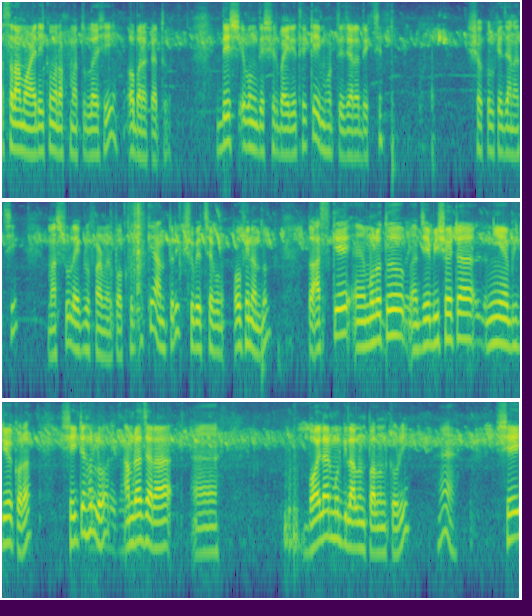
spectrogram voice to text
আসসালামু আলাইকুম রহমতুল্লাহি ওবরাকাত দেশ এবং দেশের বাইরে থেকে এই মুহূর্তে যারা দেখছেন, সকলকে জানাচ্ছি মাসরুল অ্যাগ্রো ফার্মের পক্ষ থেকে আন্তরিক শুভেচ্ছা এবং অভিনন্দন। তো আজকে মূলত যে বিষয়টা নিয়ে ভিডিও করা, সেইটা হলো আমরা যারা ব্রয়লার মুরগি লালন পালন করি হ্যাঁ সেই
